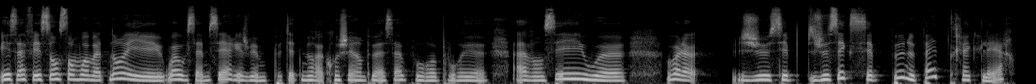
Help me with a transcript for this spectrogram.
et ça fait sens en moi maintenant. Et waouh, ça me sert. Et je vais peut-être me raccrocher un peu à ça pour, pour euh, avancer. Ou euh, voilà. Je sais, je sais que ça peut ne pas être très clair.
